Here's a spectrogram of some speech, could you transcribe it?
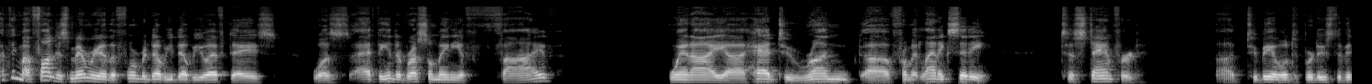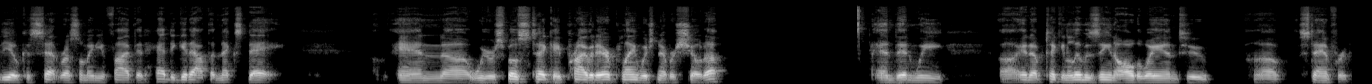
I think my fondest memory of the former WWF days was at the end of WrestleMania 5 when I uh, had to run uh, from Atlantic City to Stamford uh, to be able to produce the video cassette WrestleMania 5 that had to get out the next day. And uh, we were supposed to take a private airplane, which never showed up. And then we uh, ended up taking a limousine all the way into uh, Stamford.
